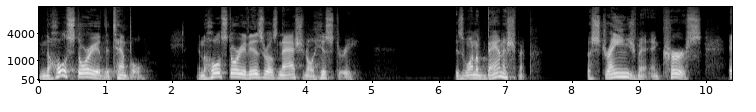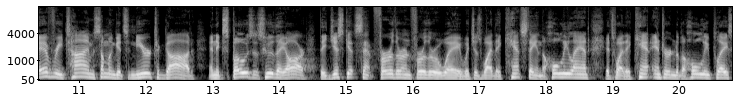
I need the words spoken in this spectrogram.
And the whole story of the temple and the whole story of Israel's national history is one of banishment, estrangement, and curse Every time someone gets near to God and exposes who they are, they just get sent further and further away, which is why they can't stay in the Holy Land. It's why they can't enter into the holy place.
